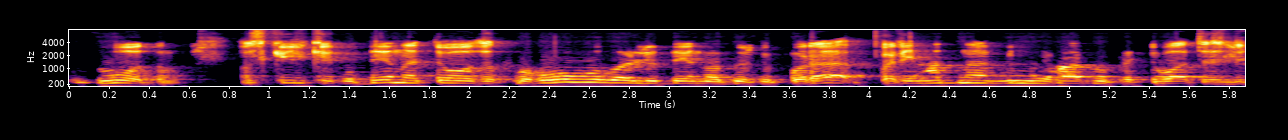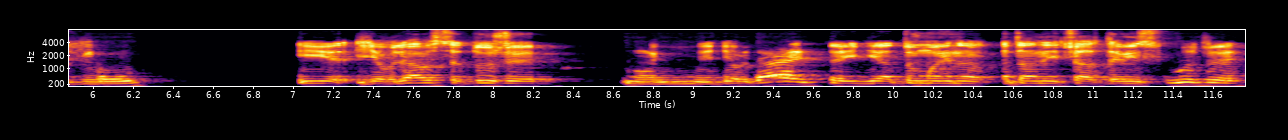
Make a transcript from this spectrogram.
взводу, оскільки людина цього заслуговувала, людина дуже порядна, вміє гарно працювати з людьми і являвся дуже являється. Я думаю, на даний час, де він служить,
